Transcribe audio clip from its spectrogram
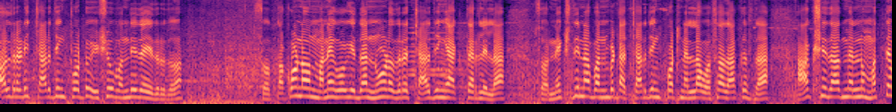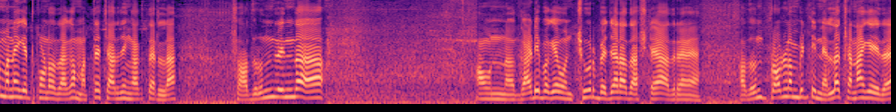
ಆಲ್ರೆಡಿ ಚಾರ್ಜಿಂಗ್ ಪೋರ್ಟು ಇಶ್ಯೂ ಬಂದಿದೆ ಇದ್ರದ್ದು. ಸೊ ತಗೊಂಡು ಅವ್ನು ಮನೆಗೆ ಹೋಗಿದ್ದ, ನೋಡಿದ್ರೆ ಚಾರ್ಜಿಂಗೇ ಆಗ್ತಾ ಇರಲಿಲ್ಲ. ಸೊ ನೆಕ್ಸ್ಟ್ ದಿನ ಬಂದ್ಬಿಟ್ಟು ಆ ಚಾರ್ಜಿಂಗ್ ಪೋರ್ಟ್ನೆಲ್ಲ ಹೊಸದು ಹಾಕಿಸ್ದ. ಹಾಕ್ಸಿದಾದ್ಮೇಲೂ ಮತ್ತೆ ಮನೆಗೆ ಎತ್ಕೊಂಡು ಹೋದಾಗ ಮತ್ತೆ ಚಾರ್ಜಿಂಗ್ ಆಗ್ತಾ ಇರಲಿಲ್ಲ. ಸೊ ಅದರಿಂದ ಅವನ ಗಾಡಿ ಬಗ್ಗೆ ಒಂಚೂರು ಬೇಜಾರಾದ ಅಷ್ಟೇ, ಆದರೆ ಅದೊಂದು ಪ್ರಾಬ್ಲಮ್ ಬಿಟ್ಟು ಇನ್ನೆಲ್ಲ ಚೆನ್ನಾಗೇ ಇದೆ.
